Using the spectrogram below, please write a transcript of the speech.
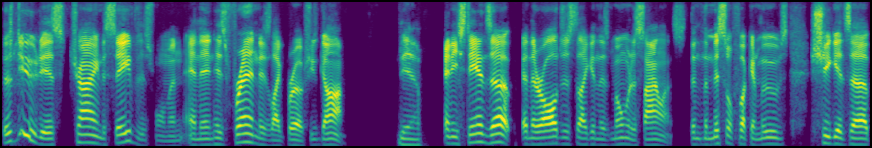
this dude is trying to save this woman and then his friend is like, bro, she's gone. yeah. And he stands up and they're all just like in this moment of silence. Then the missile fucking moves, she gets up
